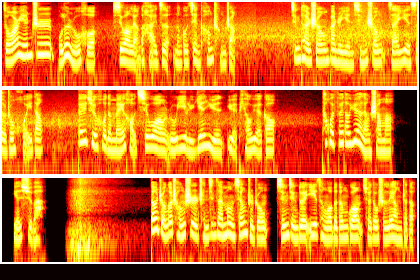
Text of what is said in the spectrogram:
总而言之，不论如何，希望两个孩子能够健康成长。轻叹声伴着引擎声在夜色中回荡，悲剧后的美好期望如一缕烟云，越飘越高。它会飞到月亮上吗？也许吧。当整个城市沉浸在梦乡之中，刑警队一层楼的灯光却都是亮着的。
